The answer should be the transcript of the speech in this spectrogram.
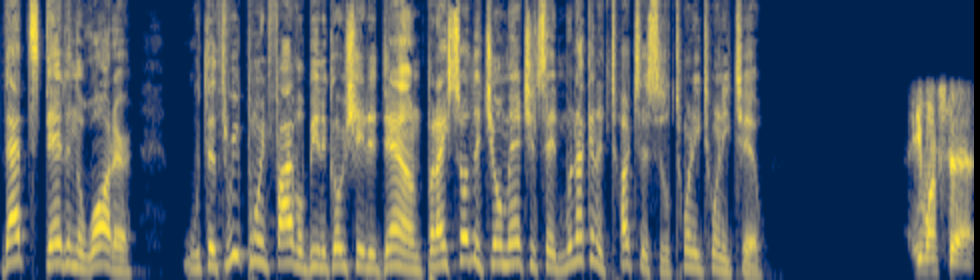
that's dead in the water. The 3.5 will be negotiated down, but I saw that Joe Manchin said we're not going to touch this until 2022. he wants to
